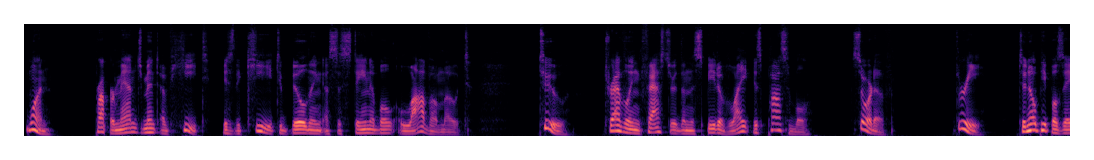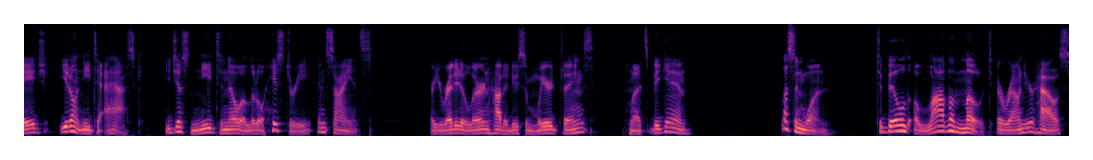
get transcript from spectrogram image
1. Proper management of heat is the key to building a sustainable lava moat. 2. Traveling faster than the speed of light is possible. Sort of. 3. To know people's age, you don't need to ask. You just need to know a little history and science. Are you ready to learn how to do some weird things? Let's begin. Lesson 1. To build a lava moat around your house,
